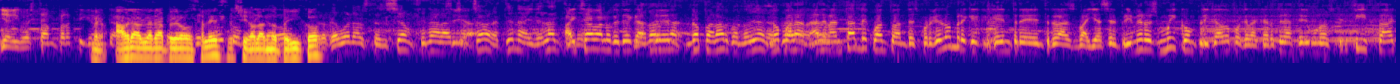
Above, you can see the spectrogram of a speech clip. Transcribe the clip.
ya digo, están prácticamente... Bueno, ahora hablará Pedro González, sigue hablando Perico. Pero qué buena extensión final ha hecho Chava, tiene ahí delante. Hay Chava lo que tiene que hacer... No parar cuando llegue. No parar, adelantarle cuanto antes, porque el hombre que, que entre entre las vallas, el primero es muy complicado porque la carretera hacer unos zigzag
